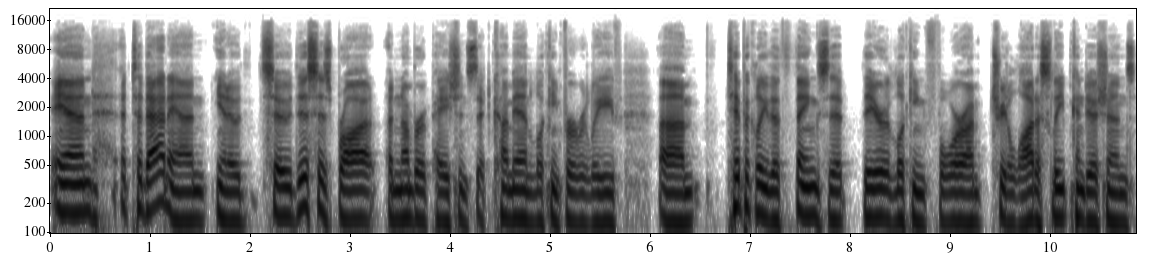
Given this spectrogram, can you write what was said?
And to that end, you know, so this has brought a number of patients that come in looking for relief. Um, typically, the things that they're looking for, I treat a lot of sleep conditions.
